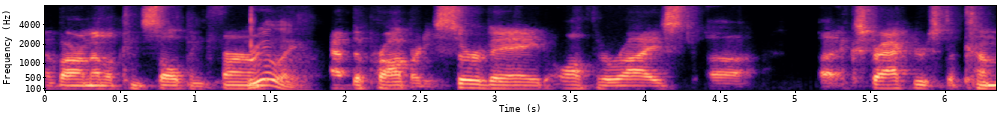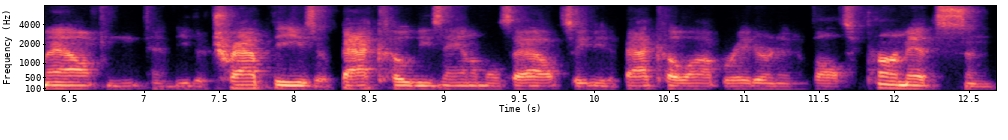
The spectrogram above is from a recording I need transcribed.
environmental consulting firm. Really? Have the property surveyed, authorized uh, uh, extractors to come out and, and, either trap these or backhoe these animals out. So you need a backhoe operator, and it involves permits and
